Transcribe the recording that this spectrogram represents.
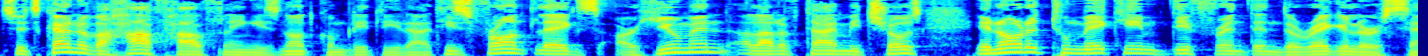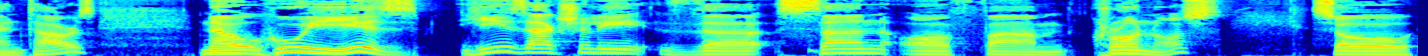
So it's kind of a half halfling. He's not completely that. His front legs are human. A lot of time it shows in order to make him different than the regular centaurs. Now, who he is, he is actually the son of um, Kronos. So,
